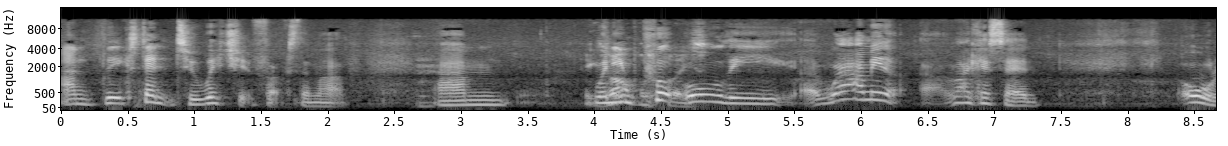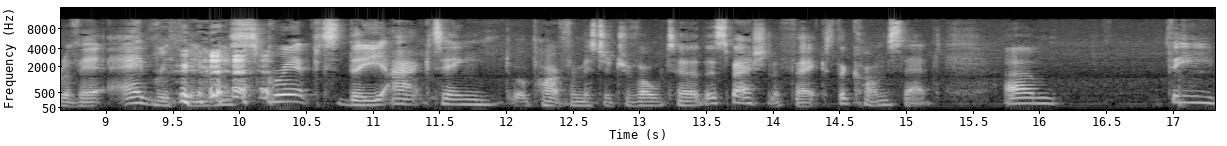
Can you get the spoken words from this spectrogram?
and the extent to which it fucks them up. Um, when you put please. all the uh, well, I mean, uh, like I said, all of it, everything, the script, the acting, apart from Mr. Travolta, the special effects, the concept, um, the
